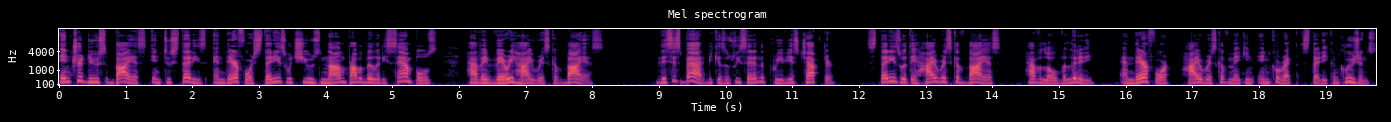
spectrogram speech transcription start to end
introduce bias into studies and therefore studies which use non-probability samples have a very high risk of bias. This is bad because as we said in the previous chapter, studies with a high risk of bias have low validity and therefore high risk of making incorrect study conclusions.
